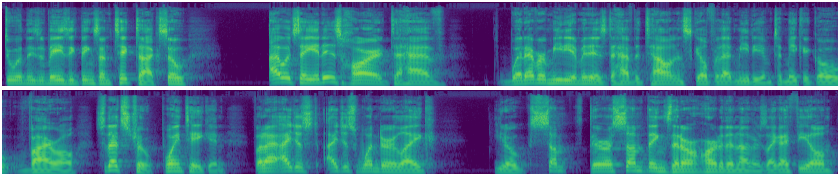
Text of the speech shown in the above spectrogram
doing these amazing things on TikTok. So I would say it is hard to have whatever medium it is to have the talent and skill for that medium to make it go viral. So that's true. Point taken. But I, I just I just wonder like, you know, some there are some things that are harder than others. Like I feel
